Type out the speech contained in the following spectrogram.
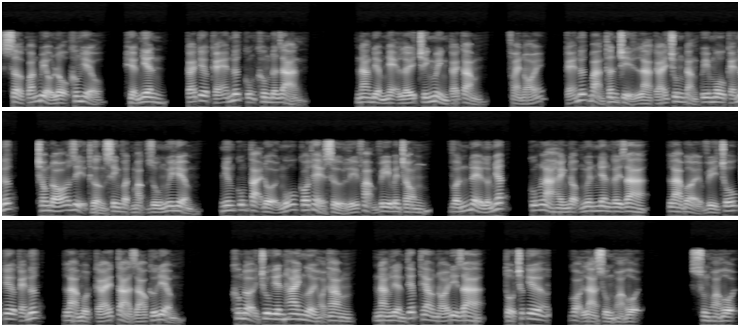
Sở quán biểu lộ không hiểu, hiển nhiên, cái tiêu kẽ nước cũng không đơn giản. Nàng điểm nhẹ lấy chính mình cái cảm, phải nói, kẽ nước bản thân chỉ là cái trung đẳng quy mô kẽ nước, trong đó dị thường sinh vật mặc dù nguy hiểm nhưng cũng tại đội ngũ có thể xử lý phạm vi bên trong, vấn đề lớn nhất cũng là hành động nguyên nhân gây ra, là bởi vì chỗ kia cái nước là một cái tà giáo cứ điểm. Không đợi chu yên hai người hỏi thăm, nàng liền tiếp theo nói đi ra, tổ chức kia gọi là sùng hòa hội. Sùng hòa hội.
